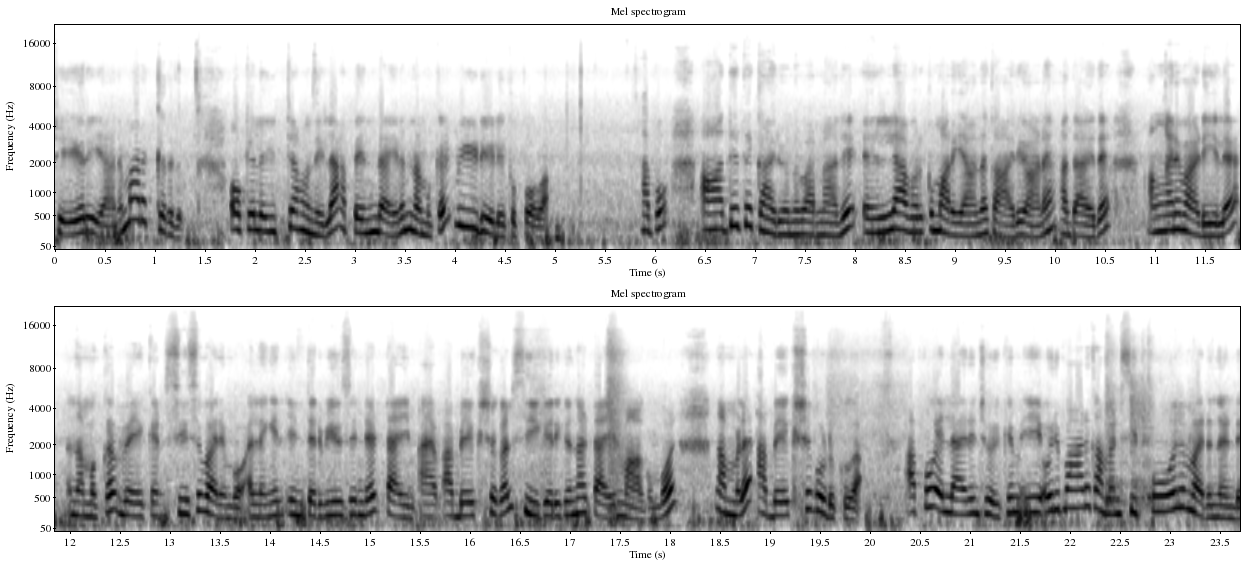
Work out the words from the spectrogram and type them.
ഷെയർ ചെയ്യാനും മറക്കരുത്. ഓക്കെ ലേറ്റ് ആവുന്നില്ല. അപ്പോൾ എന്തായാലും നമുക്ക് വീഡിയോയിലേക്ക് പോവാം. അപ്പോൾ ആദ്യത്തെ കാര്യം എന്ന് പറഞ്ഞാൽ എല്ലാവർക്കും അറിയാവുന്ന കാര്യമാണ്. അതായത് അംഗനവാടിയിൽ നമുക്ക് വേക്കൻസീസ് വരുമ്പോൾ അല്ലെങ്കിൽ ഇന്റർവ്യൂസിന്റെ ടൈം അപേക്ഷകൾ സ്വീകരിക്കുന്ന ടൈം ആകുമ്പോൾ നമ്മൾ അപേക്ഷ കൊടുക്കുക. അപ്പോൾ എല്ലാവരും ചോദിക്കും ഈ ഒരുപാട് കമൻസ് ഇപ്പോഴും വരുന്നുണ്ട്.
